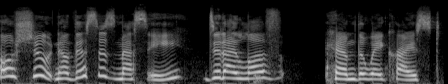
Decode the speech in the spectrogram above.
oh, shoot, now this is messy. Did I love him the way Christ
